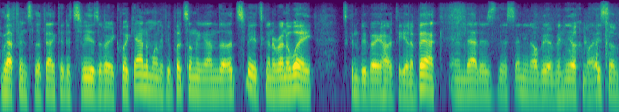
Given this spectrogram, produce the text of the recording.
reference to the fact that a tzvi is a very quick animal, and if you put something on the tzvi, it's going to run away. It's going to be very hard to get it back, and that is this Indian over here, b'niach ma'isal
